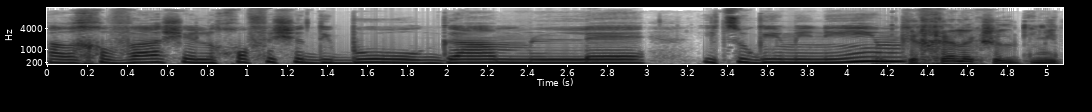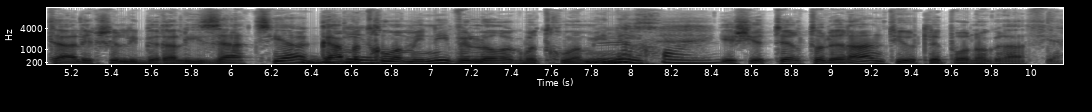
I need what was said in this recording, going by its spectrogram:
והרחבה של חופש הדיבור גם לייצוגים מיניים. כחלק של, מתהליך של ליברליזציה, בדיוק. גם בתחום המיני ולא רק בתחום המיני, נכון. יש יותר טולרנטיות לפורנוגרפיה.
